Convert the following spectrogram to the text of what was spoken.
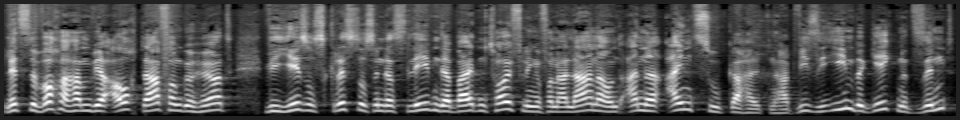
Letzte Woche haben wir auch davon gehört, wie Jesus Christus in das Leben der beiden Täuflinge von Alana und Anne Einzug gehalten hat, wie sie ihm begegnet sind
